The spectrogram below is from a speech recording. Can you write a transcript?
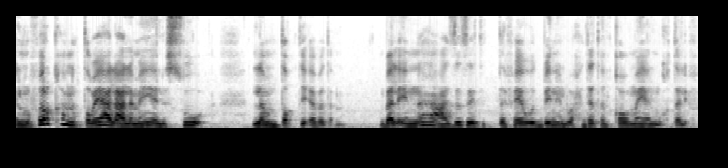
المفارقة أن الطبيعة العالمية للسوق لم تقضي أبدا بل إنها عززت التفاوت بين الوحدات القومية المختلفة.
